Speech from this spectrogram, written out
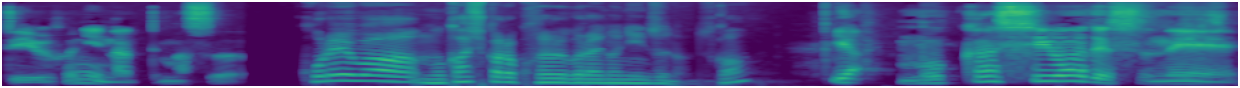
ていうふうになってます。これは昔からこれぐらいの人数なんですか？いや、昔はですね、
